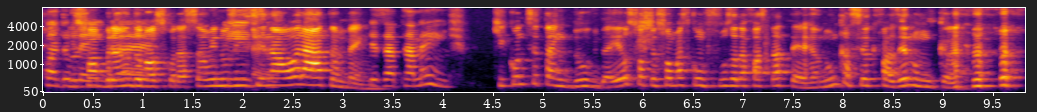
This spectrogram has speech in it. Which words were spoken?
quando isso lembra, abranda o nosso coração e nos isso. ensina a orar também. Exatamente que quando você está em dúvida, eu sou a pessoa mais confusa da face da Terra, eu nunca sei o que fazer nunca.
